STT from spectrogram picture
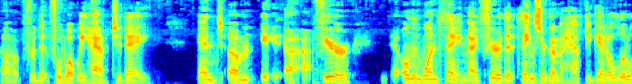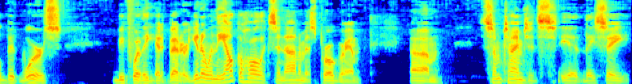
uh, for the for what we have today. And um, it, I fear only one thing. I fear that things are going to have to get a little bit worse before they get better. You know, in the Alcoholics Anonymous program, um, sometimes it's uh, they say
